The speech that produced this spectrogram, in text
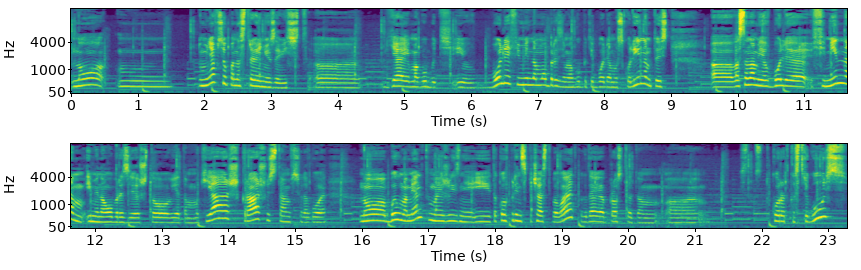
но у меня все по настроению зависит. Э, я и могу быть и в более феминном образе, могу быть и более маскулинным. То есть В основном я в более феминном именно образе, что я там макияж, крашусь там, все такое. Но был момент в моей жизни, и такое, в принципе, часто бывает, когда я просто там э, коротко стригусь,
